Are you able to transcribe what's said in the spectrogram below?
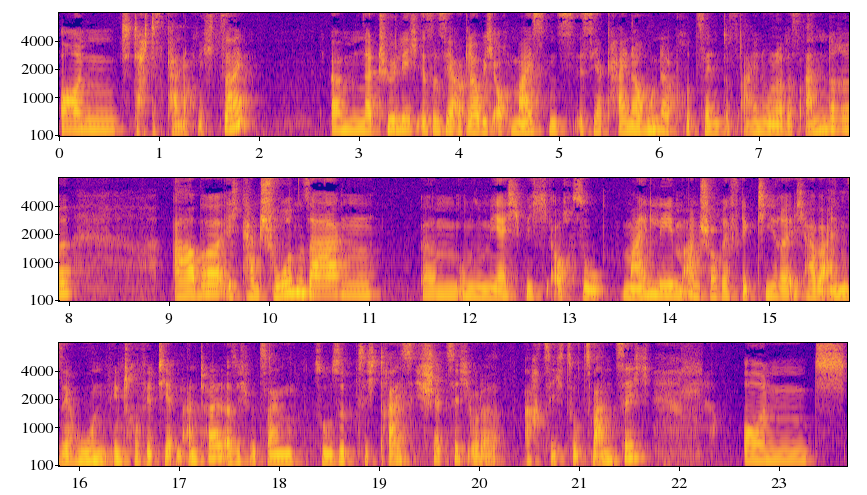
Und dachte, das kann doch nicht sein. Ähm, natürlich ist es ja, glaube ich, auch meistens ist ja keiner 100% das eine oder das andere. Aber ich kann schon sagen, ähm, umso mehr ich mich auch so mein Leben anschaue, reflektiere, ich habe einen sehr hohen introvertierten Anteil. Also ich würde sagen so 70, 30 schätze ich oder 80 zu 20. Und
